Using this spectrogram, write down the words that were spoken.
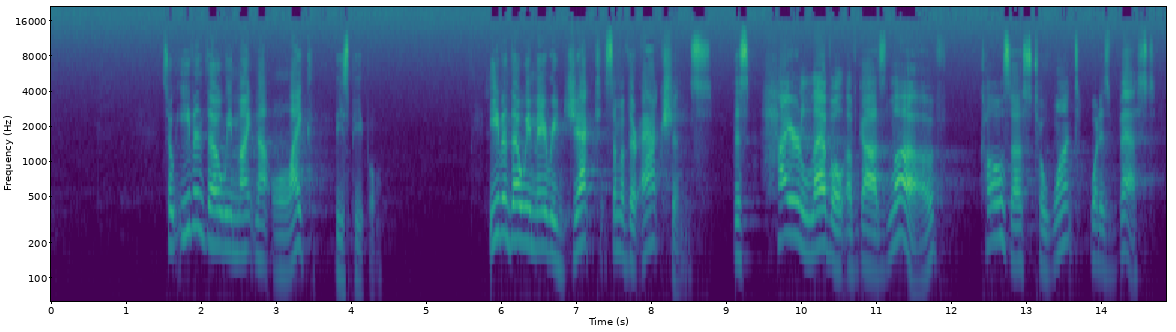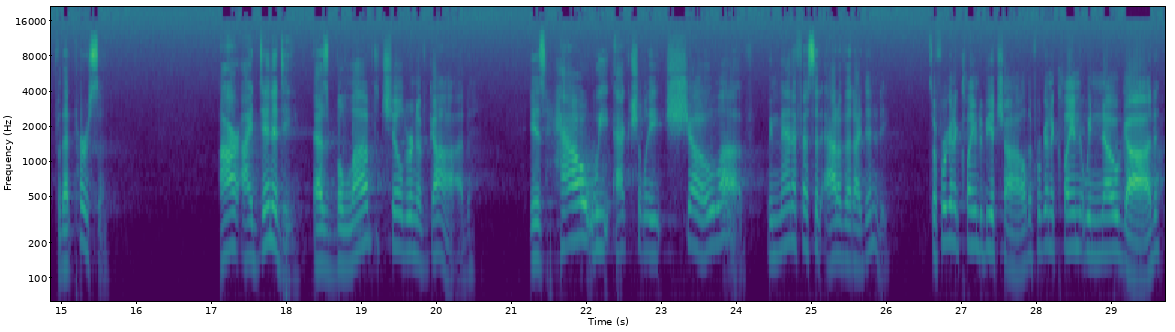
So even though we might not like these people, even though we may reject some of their actions, this higher level of God's love calls us to want what is best for that person. Our identity as beloved children of God is how we actually show love. We manifest it out of that identity. So, if we're going to claim to be a child, if we're going to claim that we know God,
